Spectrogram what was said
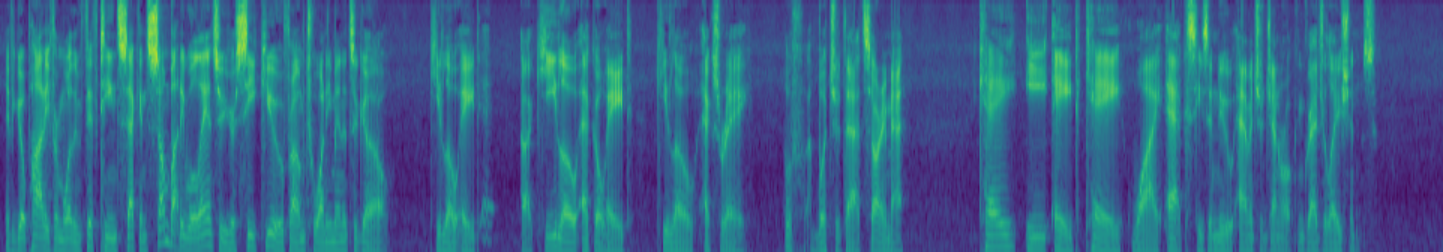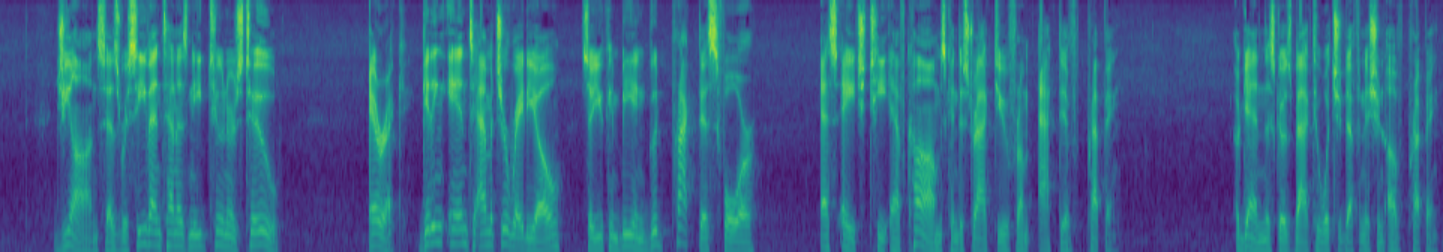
if you go potty for more than 15 seconds, somebody will answer your CQ from 20 minutes ago. Kilo 8, uh, Kilo Echo 8, Kilo X ray. Oof, I butchered that. Sorry, Matt. KE8KYX. He's a new amateur general. Congratulations. Gian says receive antennas need tuners too. Eric, getting into amateur radio so you can be in good practice for SHTF comms can distract you from active prepping. Again, this goes back to what's your definition of prepping?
